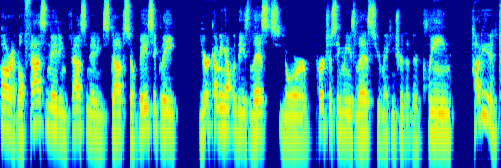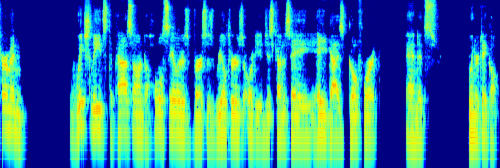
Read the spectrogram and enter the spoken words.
All right. Well, fascinating, fascinating stuff. So basically, you're coming up with these lists, you're purchasing these lists, you're making sure that they're clean. How do you determine which leads to pass on to wholesalers versus realtors? Or do you just kind of say, hey, you guys go for it and it's winner take all?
